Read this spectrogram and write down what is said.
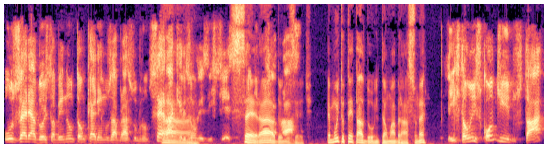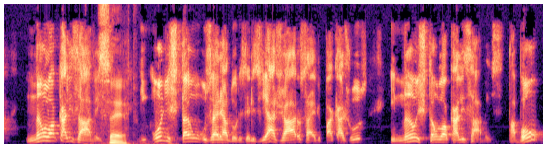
Os vereadores também não estão querendo os abraços do Bruno. Será ah, que eles vão resistir? Será, Donizete? É muito tentador, então, um abraço, né? Eles estão escondidos, tá? Não localizáveis. Certo. E onde estão os vereadores? Eles viajaram, saíram de Pacajus e não estão localizáveis, tá bom?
